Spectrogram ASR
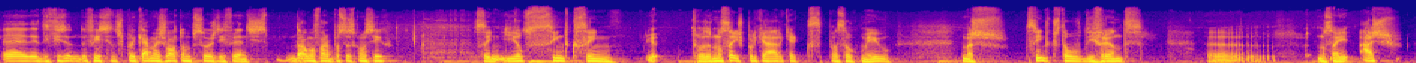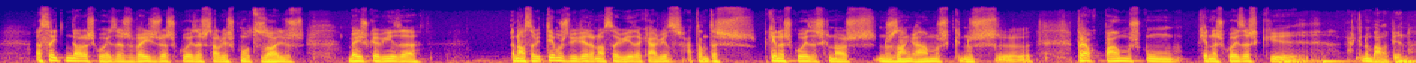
é difícil, difícil de explicar, mas voltam pessoas diferentes. De alguma forma passou-se consigo? Sim, eu sinto que sim eu não sei explicar o que é que se passou comigo, mas sinto que estou diferente. Uh, não sei, acho, aceito melhor as coisas, vejo as coisas talvez com outros olhos, vejo que a vida, a nossa temos de viver a nossa vida, que às vezes há tantas pequenas coisas que nós nos zangamos, que nos uh, preocupamos com pequenas coisas que, ah, que não vale a pena.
